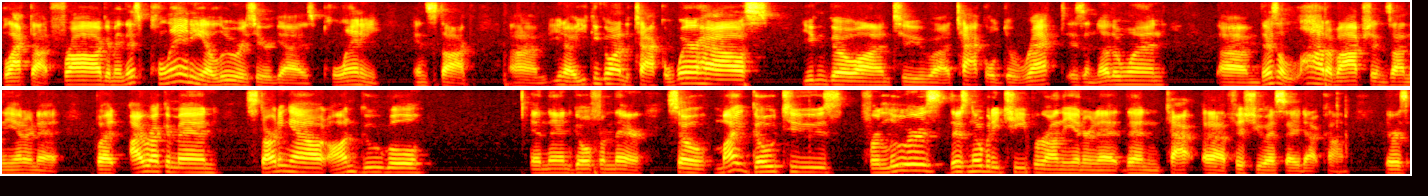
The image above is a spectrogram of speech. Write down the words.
Black Dot Frog. I mean, there's plenty of lures here, guys. Plenty in stock. Um, you know, you can go on to Tackle Warehouse. You can go on to uh, Tackle Direct is another one. Um, there's a lot of options on the internet, but I recommend starting out on Google and then go from there. So my go-tos for lures, there's nobody cheaper on the internet than ta- uh, fishusa.com. There is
